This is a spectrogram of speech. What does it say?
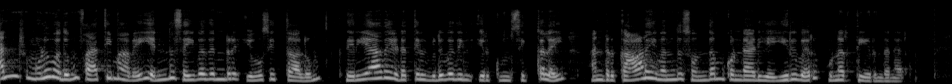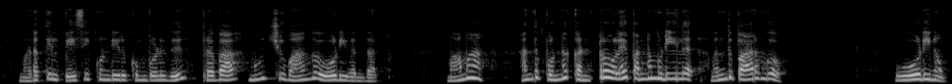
அன்று முழுவதும் பாத்திமாவை என்ன செய்வதென்று யோசித்தாலும் தெரியாத இடத்தில் விடுவதில் இருக்கும் சிக்கலை அன்று காலை வந்து சொந்தம் கொண்டாடிய இருவர் உணர்த்தியிருந்தனர். மடத்தில் பேசிக் கொண்டிருக்கும் பொழுது பிரபா மூச்சு வாங்க ஓடி வந்தாள். மாமா அந்த பொண்ண கண்ட்ரோலே பண்ண முடியல. வந்து பாருங்கோ. ஓடினோம்.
